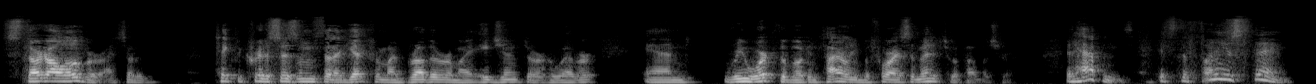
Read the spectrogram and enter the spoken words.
start all over. I sort of take the criticisms that I get from my brother or my agent or whoever, and rework the book entirely before I submit it to a publisher. It happens. It's the funniest thing.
